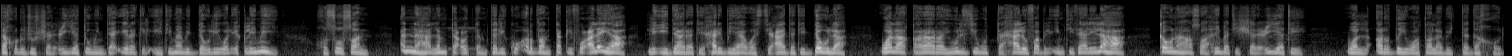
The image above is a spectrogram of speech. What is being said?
تخرج الشرعية من دائرة الاهتمام الدولي والإقليمي خصوصا أنها لم تعد تمتلك ارضا تقف عليها لإدارة حربها واستعادة الدولة ولا قرار يلزم التحالف بالامتثال لها كونها صاحبة الشرعية والأرض وطلب التدخل.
